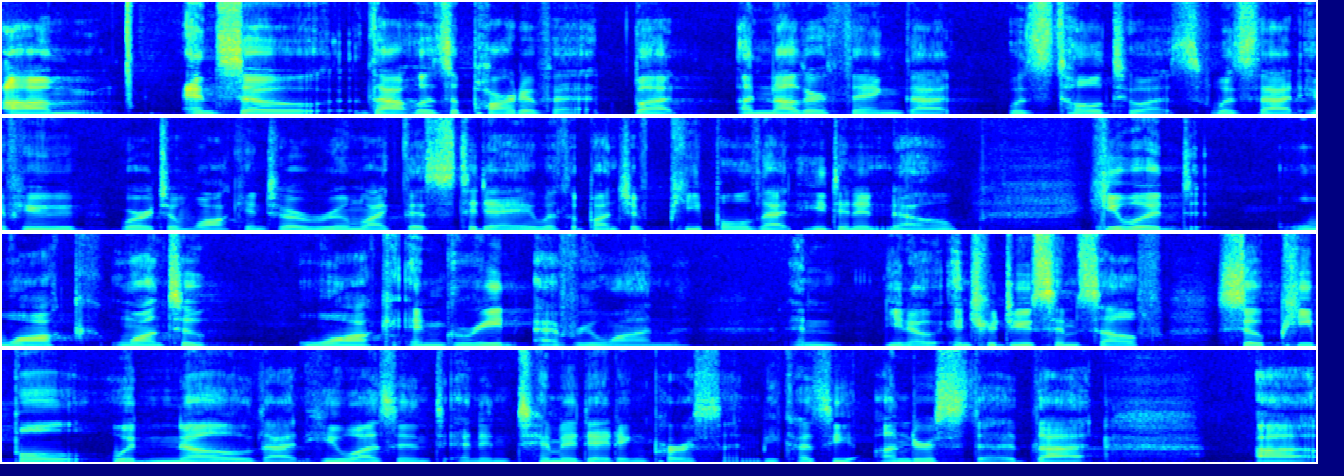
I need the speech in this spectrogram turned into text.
Um, and so that was a part of it. But another thing that was told to us was that if he were to walk into a room like this today with a bunch of people that he didn't know, he would walk want to walk and greet everyone and you know introduce himself so people would know that he wasn't an intimidating person because he understood that uh,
